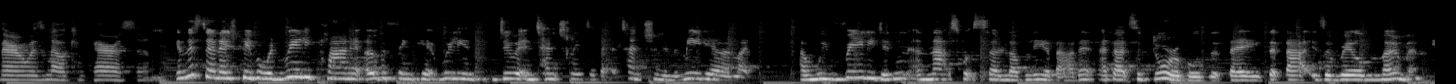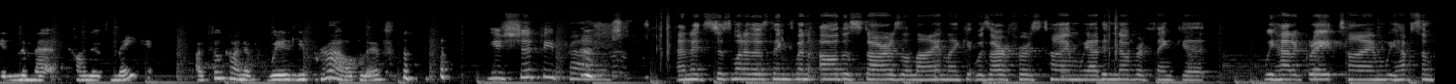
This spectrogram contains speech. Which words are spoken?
there was no comparison. In this day and age, people would really plan it, overthink it, really do it intentionally to get attention in the media and like and we really didn't and that's what's so lovely about it and that's adorable that they that that is a real moment in the met kind of making. I feel kind of weirdly proud liv. You should be proud. And it's just one of those things when all the stars align like it was our first time we i didn't overthink it we had a great time. We have some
